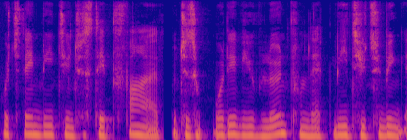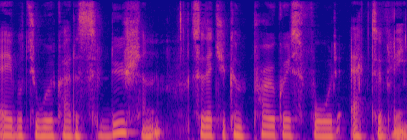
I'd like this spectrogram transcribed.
Which then leads you into step five, which is whatever you've learned from that leads you to being able to work out a solution so that you can progress forward actively.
